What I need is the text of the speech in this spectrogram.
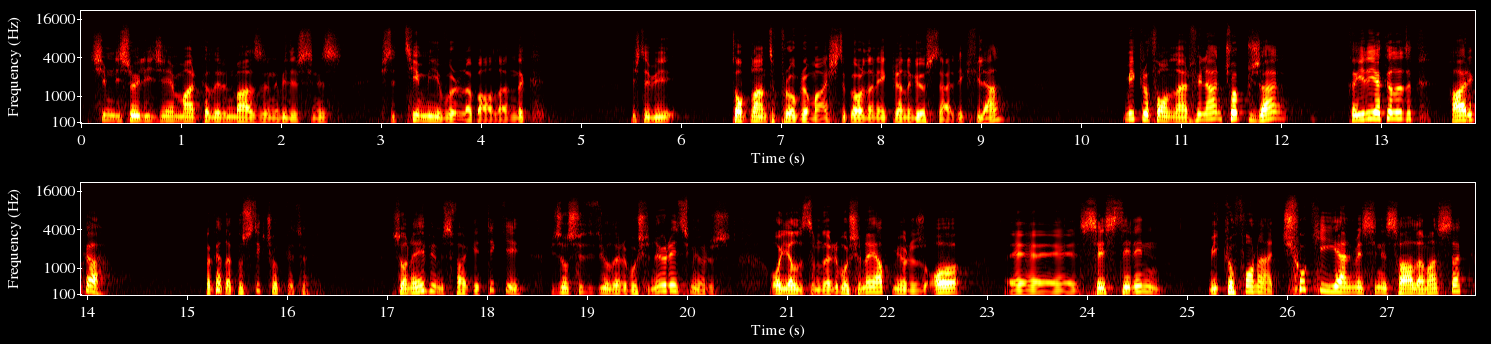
şimdi söyleyeceğim markaların bazılarını bilirsiniz. İşte Teamweaver'la bağlandık. İşte bir toplantı programı açtık, oradan ekranı gösterdik filan. Mikrofonlar filan çok güzel. Kaydı yakaladık. Harika. Fakat akustik çok kötü. Sonra hepimiz fark ettik ki biz o stüdyoları boşuna üretmiyoruz. O yalıtımları boşuna yapmıyoruz. O eee, seslerin mikrofona çok iyi gelmesini sağlamazsak,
